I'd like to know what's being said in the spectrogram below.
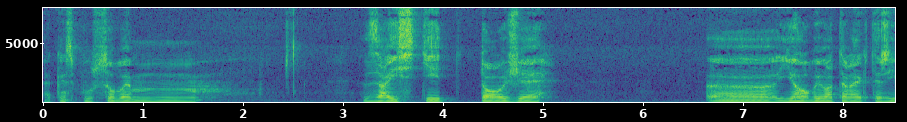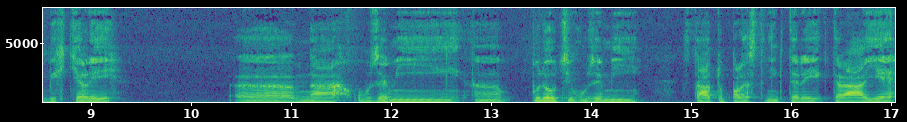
jakým způsobem zajistit to, že eh, jeho obyvatelé, kteří by chtěli eh, na území, eh, budoucím území státu Palestiny, který, která je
